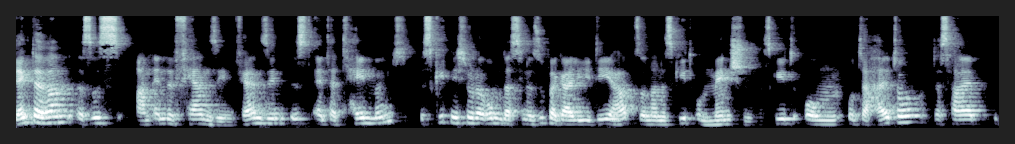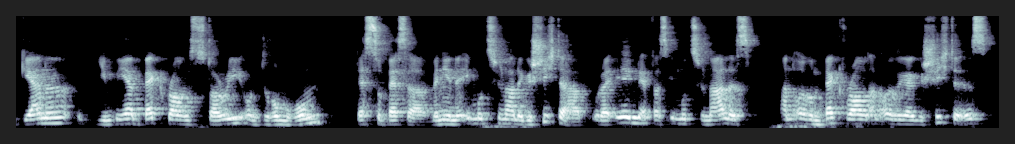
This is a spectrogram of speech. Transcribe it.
Denkt daran, es ist am Ende Fernsehen. Fernsehen ist Entertainment. Es geht nicht nur darum, dass ihr eine super geile Idee habt, sondern es geht um Menschen. Es geht um Unterhaltung. Deshalb gerne, je mehr Background-Story und drumherum, desto besser. Wenn ihr eine emotionale Geschichte habt oder irgendetwas Emotionales an eurem Background, an eurer Geschichte ist,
